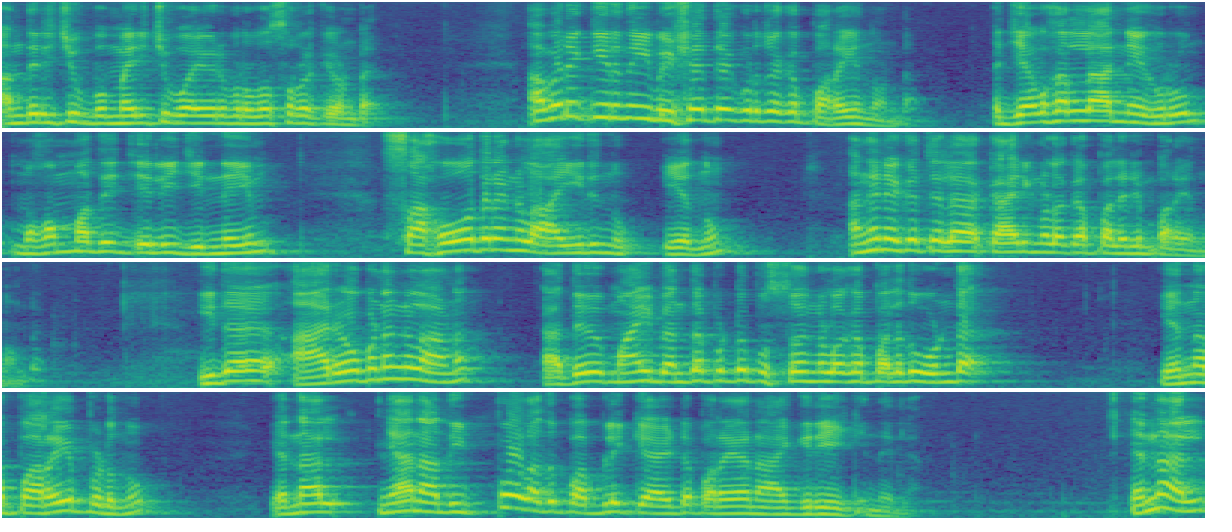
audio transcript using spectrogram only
അന്തരിച്ചു മരിച്ചു പോയ ഒരു പ്രൊഫസറൊക്കെ ഉണ്ട്. അവരൊക്കെ ഇരുന്ന് ഈ വിഷയത്തെക്കുറിച്ചൊക്കെ പറയുന്നുണ്ട്. ജവഹർലാൽ നെഹ്റുവും മുഹമ്മദ് അലി ജിന്നയും സഹോദരങ്ങളായിരുന്നു എന്നും അങ്ങനെയൊക്കെ ചില കാര്യങ്ങളൊക്കെ പലരും പറയുന്നുണ്ട്. ഇത് ആരോപണങ്ങളാണ്. അതുമായി ബന്ധപ്പെട്ട് പുസ്തകങ്ങളൊക്കെ പലതും ഉണ്ട് എന്ന് പറയപ്പെടുന്നു. എന്നാൽ ഞാൻ അതിപ്പോൾ അത് പബ്ലിക്കായിട്ട് പറയാൻ ആഗ്രഹിക്കുന്നില്ല. എന്നാൽ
